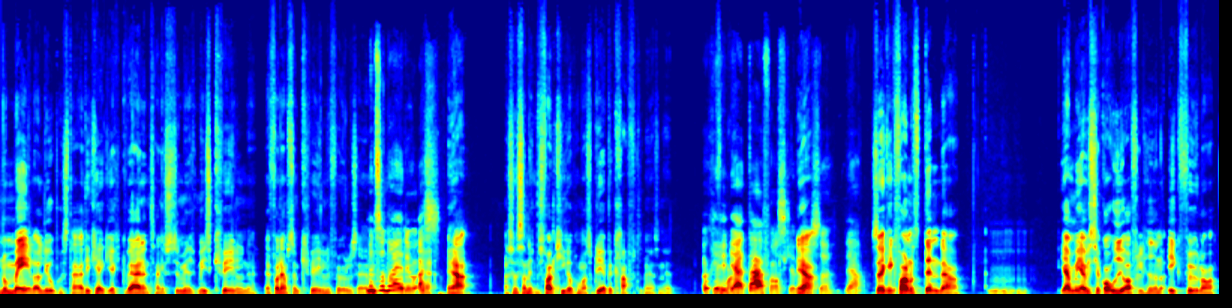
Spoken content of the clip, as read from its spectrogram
Normal og lev på steg, og det kan jeg ikke, jeg kan ikke være i den tanke. Jeg det er mest, kvælende. Jeg får nærmest sådan en kvælende følelse af Men det. sådan har jeg det jo også. Ja, ja. Og så sådan, hvis folk kigger på mig, så bliver jeg bekræftet med sådan lidt. Okay, ja, der er forskel. Ja. Så, ja. Så jeg kan ikke forholde mig til den der. Mm, mm, mm. Jeg er mere, hvis jeg går ud i offentligheden og ikke føler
